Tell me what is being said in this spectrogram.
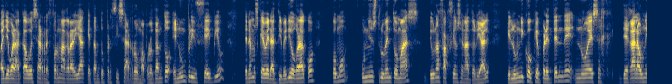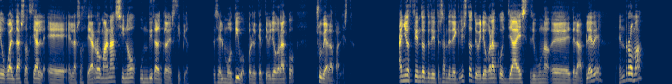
va a llevar a cabo esa reforma agraria que tanto precisa Roma. Por lo tanto, en un principio, tenemos que ver a Tiberio Graco como un instrumento más de una facción senatorial que lo único que pretende no es llegar a una igualdad social eh, en la sociedad romana, sino hundir al clan es el motivo por el que Tiberio Graco sube a la palestra. Año 133 a.C., Tiberio Graco ya es tribuna eh, de la plebe en Roma.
